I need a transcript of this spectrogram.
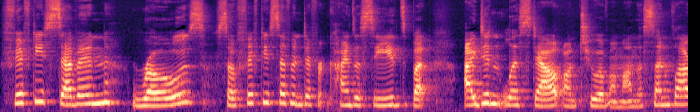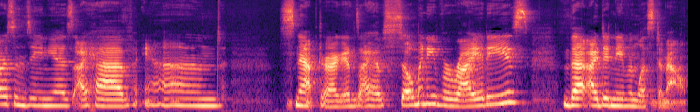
57 rows, so 57 different kinds of seeds, but I didn't list out on two of them. On the sunflowers and zinnias, I have, and snapdragons, I have so many varieties that I didn't even list them out.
